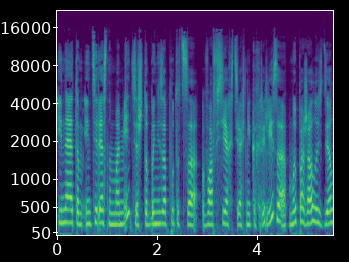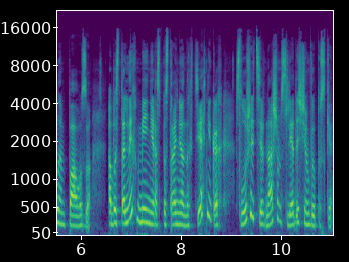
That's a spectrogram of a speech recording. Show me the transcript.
И на этом интересном моменте, чтобы не запутаться во всех техниках релиза, мы, пожалуй, сделаем паузу. Об остальных менее распространенных техниках слушайте в нашем следующем выпуске.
